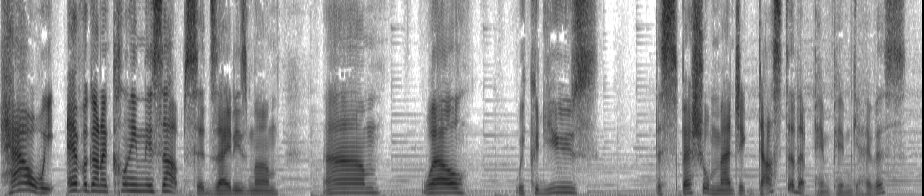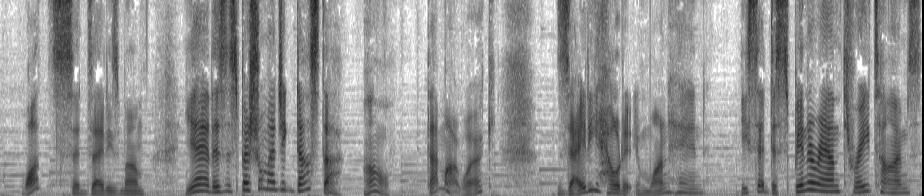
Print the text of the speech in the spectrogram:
how are we ever going to clean this up? said Zadie's mum. Um, well, we could use the special magic duster that Pim Pim gave us. What? said Zadie's mum. Yeah, there's a special magic duster. Oh, that might work. Zadie held it in one hand. He said to spin around three times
